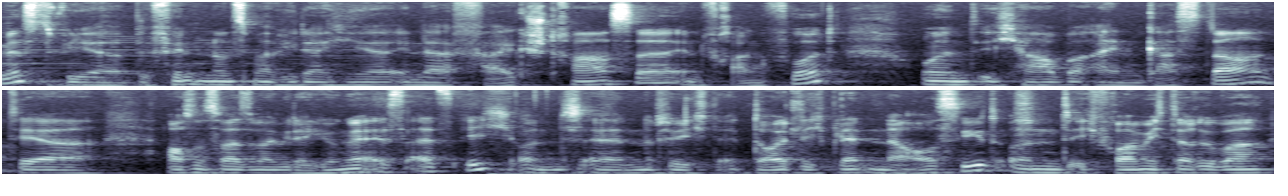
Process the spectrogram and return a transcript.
Finanzoptimist. Wir befinden uns mal wieder hier in der Falkstraße in Frankfurt und ich habe einen Gast da, der ausnahmsweise mal wieder jünger ist als ich und äh, natürlich deutlich blendender aussieht. Und ich freue mich darüber,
